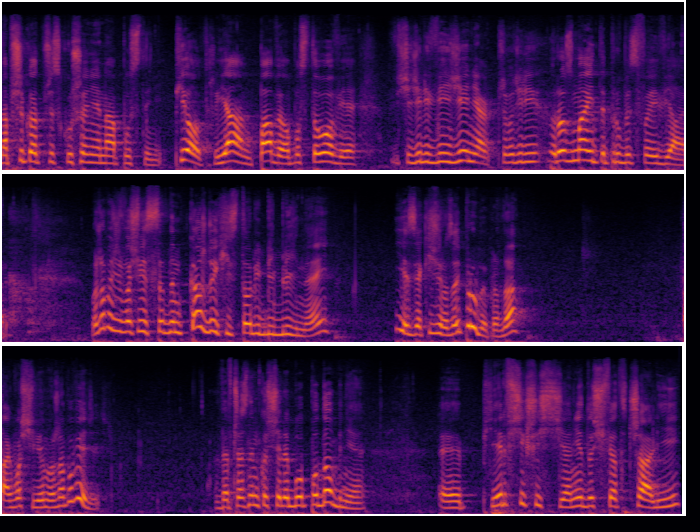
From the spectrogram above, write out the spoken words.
na przykład przez kuszenie na pustyni. Piotr, Jan, Paweł, apostołowie siedzieli w więzieniach, przechodzili rozmaite próby swojej wiary. Można powiedzieć, że właściwie sednem każdej historii biblijnej jest jakiś rodzaj próby, prawda? Tak właściwie można powiedzieć. We wczesnym Kościele było podobnie. Pierwsi chrześcijanie doświadczali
